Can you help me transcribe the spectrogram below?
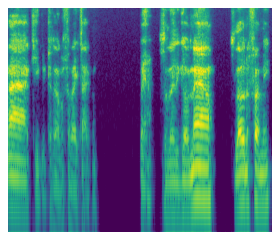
I keep it because I don't feel like typing. Bam. So let it go now. It's loading for me.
